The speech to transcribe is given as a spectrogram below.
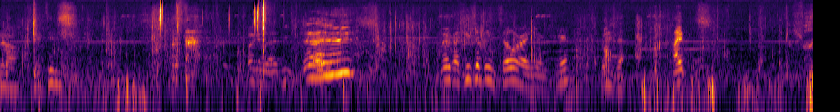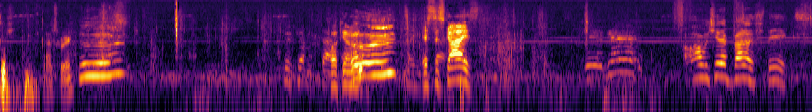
No, it didn't. Look, I see something silver right here. Yeah? What is that? Pipe. That's weird. Fucking. It's disguised. Oh, we should have brought our sticks.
